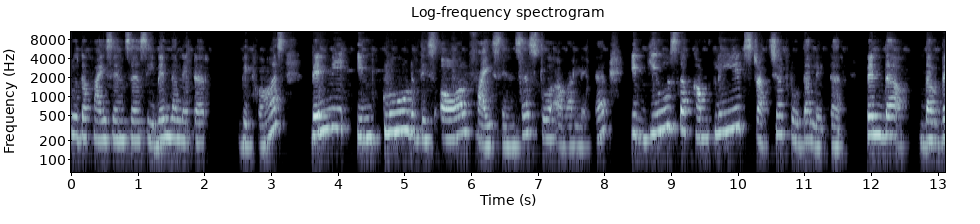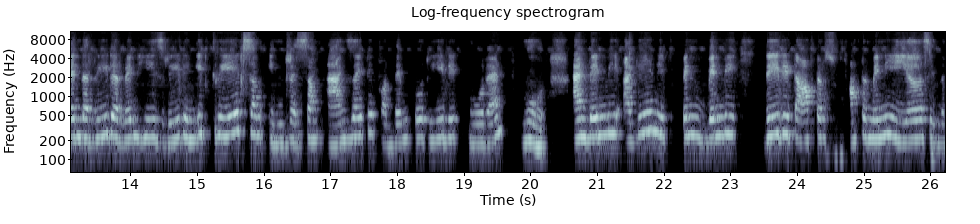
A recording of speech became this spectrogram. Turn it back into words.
to the five senses, even the letter, because when we include this all five senses to our letter, it gives the complete structure to the letter. When the, the when the reader, when he is reading, it creates some interest, some anxiety for them to read it more and more. And when we again, if when when we read it after after many years in the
